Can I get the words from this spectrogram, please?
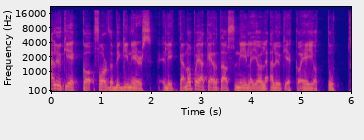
älykiekko for the beginners, eli nopea kertaus niille, joille älykiekko ei ole tuttu.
